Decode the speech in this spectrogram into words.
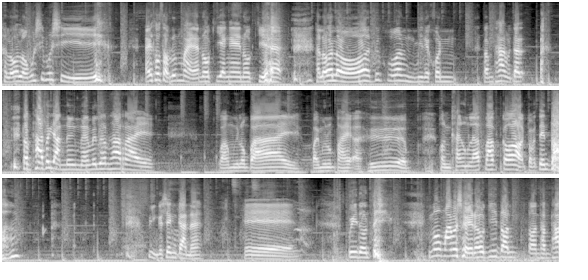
ฮัลโหลฮัลโหลมุชิมุชิไอ้โทรศัพท์รุ่นใหม่นะโนเกียไงโนเกียฮัลโหลฮัลโหลทุกคนมีแต่คนทำท่าเหมือนจะทำท่าสักอย่างหนึ่งนะไม่รู้ทำท่าอะไรวางมือลงไปปล่อยมือลงไปอะเฮ้อผ่อนคลายลงแล้วปั๊บก็กลับมาเต้นต่อ ผู้หญิงก็เช่นกันนะ เฮ้ปุยโดนตีงอกไม้มาเฉยนะเมื่อกี้ตอนตอนทำท่า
